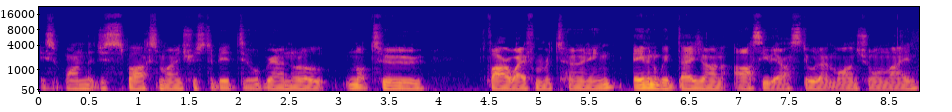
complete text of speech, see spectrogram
is one that just sparks my interest a bit. Dill Brown not a, not too far away from returning. Even with Daejarn Asi there, I still don't mind Shaun Lane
